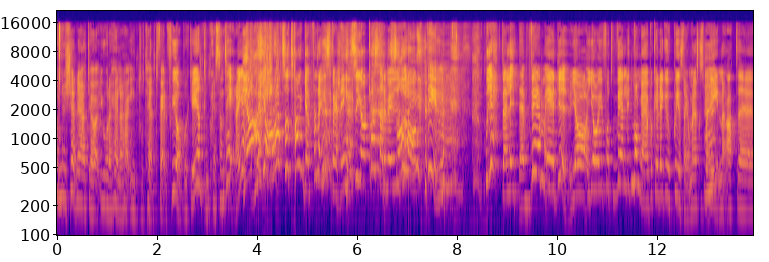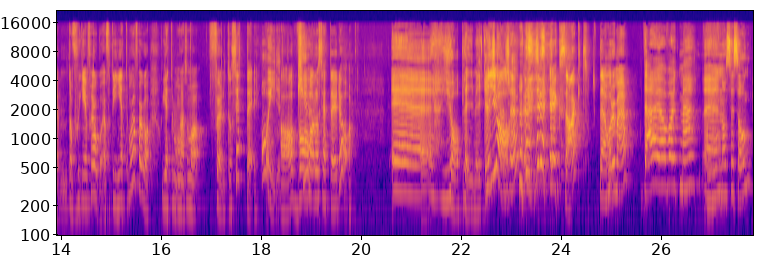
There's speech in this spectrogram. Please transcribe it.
Och nu känner jag att jag gjorde hela det här introt helt fel, för jag brukar egentligen presentera gästen, Ja. men jag har varit så taggad på den här inspelningen så jag kastade mig rakt in. Berätta lite, vem är du? Jag, jag har ju fått väldigt många, jag brukar lägga upp på Instagram när jag ska spela in att eh, de får skicka in frågor. Jag har fått in jättemånga frågor och jättemånga som har följt och sett dig. Oj, Ja, kul. har de sett dig då? Eh, ja, Playmakers Ja. kanske. Exakt, där var du med. Där har jag varit med eh, någon säsong.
